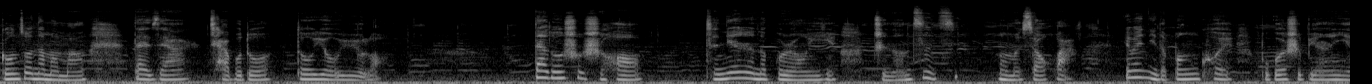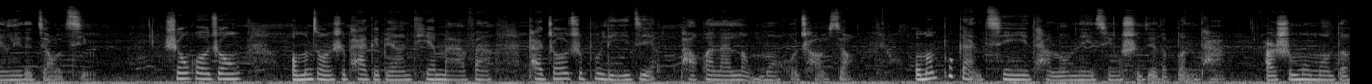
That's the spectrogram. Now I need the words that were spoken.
工作那么忙，大家差不多都忧郁了。大多数时候，成年人的不容易只能自己默默消化，因为你的崩溃不过是别人眼里的矫情。生活中，我们总是怕给别人添麻烦，怕招致不理解，怕换来冷漠或嘲笑。我们不敢轻易袒露内心世界的崩塌，而是默默地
